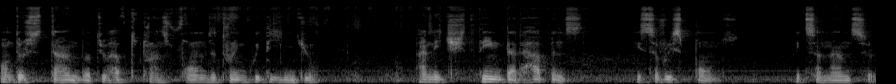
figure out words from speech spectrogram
understand that you have to transform the dream within you, and each thing that happens is a response, it's an answer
